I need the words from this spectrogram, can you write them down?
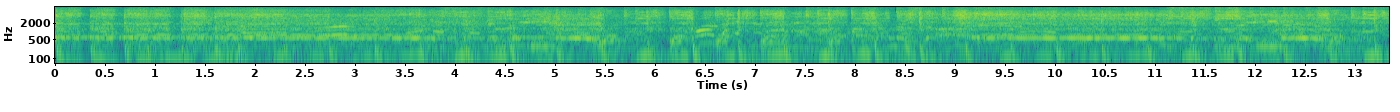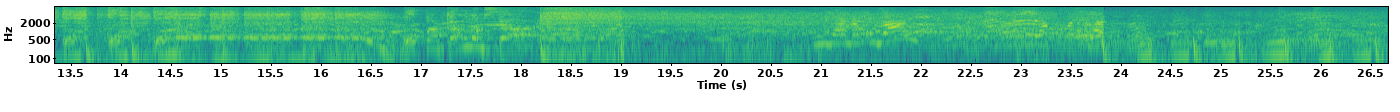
Gangnam Style. Ulan ang ulan!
